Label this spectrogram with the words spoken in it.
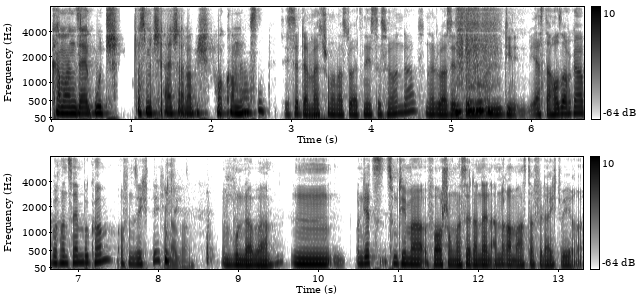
kann man sehr gut das Mittelalter, glaube ich, vorkommen lassen. Siehst du, dann weißt du schon mal, was du als nächstes hören darfst. Ne? Du hast jetzt den, die erste Hausaufgabe von Sam bekommen, offensichtlich. Wunderbar. Wunderbar. Mm, Und jetzt zum Thema Forschung, was ja dann dein anderer Master vielleicht wäre.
